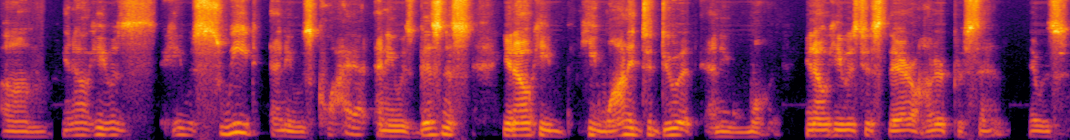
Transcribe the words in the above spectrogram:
um, you know, he was, he was sweet and he was quiet and he was business. You know, he, he wanted to do it and he wanted, you know, he was just there a hundred percent. It was,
